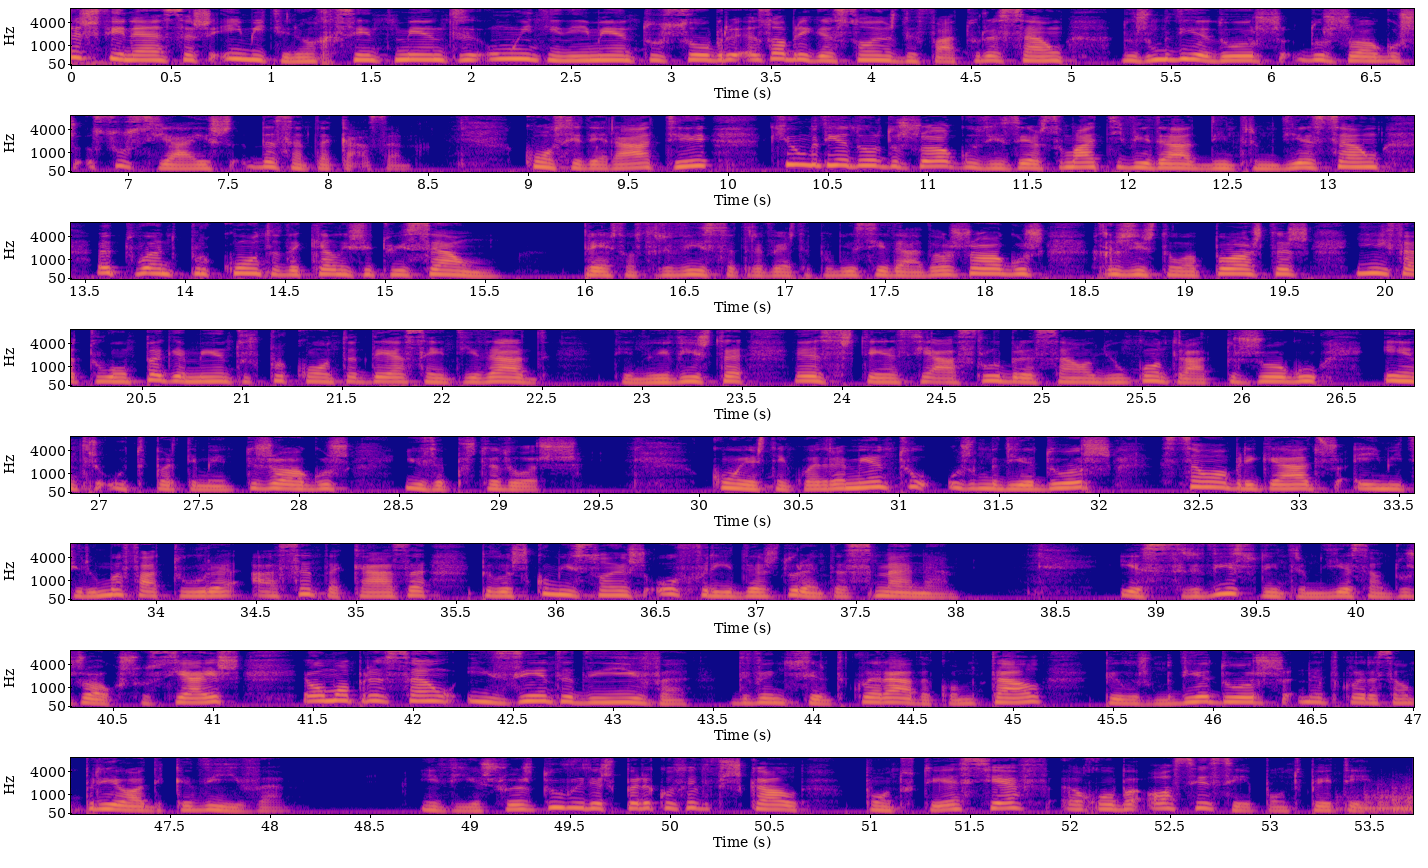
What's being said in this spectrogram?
As finanças emitiram recentemente um entendimento sobre as obrigações de faturação dos mediadores dos jogos sociais da Santa Casa. Considera AT que o mediador dos jogos exerce uma atividade de intermediação atuando por conta daquela instituição. Prestam serviço através da publicidade aos jogos, registram apostas e efetuam pagamentos por conta dessa entidade, tendo em vista a assistência à celebração de um contrato de jogo entre o Departamento de Jogos e os apostadores. Com este enquadramento, os mediadores são obrigados a emitir uma fatura à Santa Casa pelas comissões oferidas durante a semana. Esse serviço de intermediação dos jogos sociais é uma operação isenta de IVA, devendo ser declarada como tal pelos mediadores na declaração periódica de IVA. Envie as suas dúvidas para conselhofiscal.tsf.occ.pt.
